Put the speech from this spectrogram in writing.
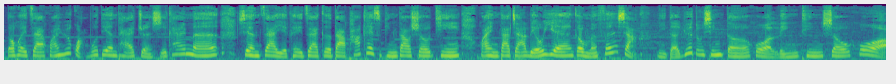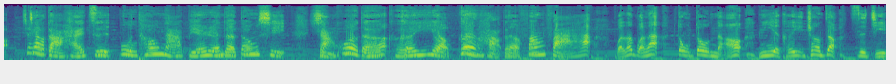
都会在环宇广播电台准时开门，现在也可以在各大 Podcast 频道收听。欢迎大家留言跟我们分享你的阅读心得或聆听收获，教导孩子不偷拿别人的东西，想获得可以有更好的方法。滚了滚了，动动脑，你也可以创造自己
